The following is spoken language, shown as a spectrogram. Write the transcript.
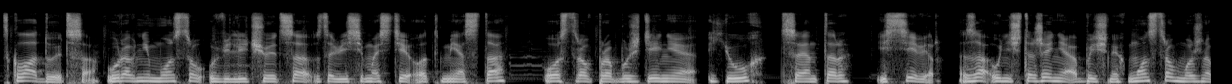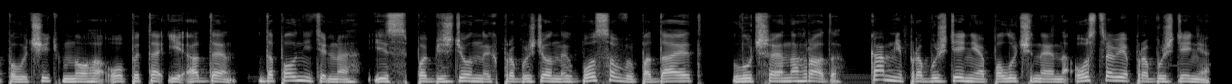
складываются. Уровни монстров увеличиваются в зависимости от места. Остров пробуждения юг, центр и север. За уничтожение обычных монстров можно получить много опыта и аден. Дополнительно из побежденных пробужденных боссов выпадает лучшая награда. Камни пробуждения, полученные на острове пробуждения,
